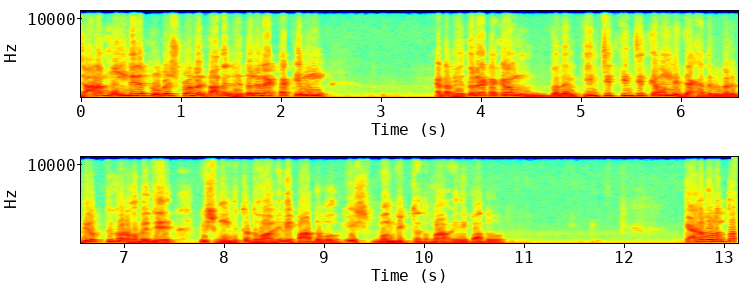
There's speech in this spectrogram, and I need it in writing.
যারা মন্দিরে প্রবেশ করবেন, তাদের ভেতরে না একটা কেমন একটা ভেতরে একটা কেমন মানে কিঞ্চিত কিঞ্চিত কেমন দেখা দেবে মানে বিরক্তিকর হবে যে, ইস, মন্দিরটা ধোয়া হয়নি, পা দেবো ইস, মন্দিরটা ধোয়া হয়নি, পা দেবো কেন বলুন তো,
